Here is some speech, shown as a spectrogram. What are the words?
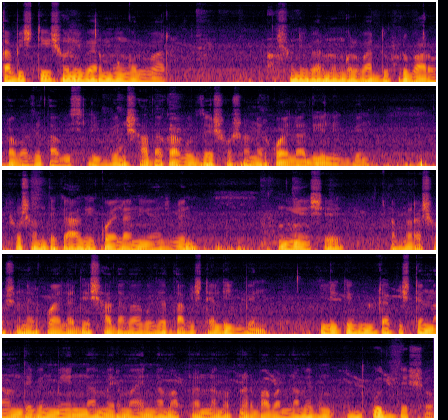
তাবিজটি শনিবার, মঙ্গলবার। শনিবার, মঙ্গলবার দুপুর বারোটা বাজে তাবিজ লিখবেন। সাদা কাগজে শ্মশানের কয়লা দিয়ে লিখবেন। শ্মশান থেকে আগে কয়লা নিয়ে আসবেন। নিয়ে এসে আপনারা শ্মশানের কয়লা দিয়ে সাদা কাগজে তাবিজটা লিখবেন। লিখে উল্টা পৃষ্ঠের নাম দেবেন, মেয়ের নাম, মেয়ের মায়ের নাম, আপনার নাম, আপনার বাবার নাম এবং উদ্দেশ্য।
